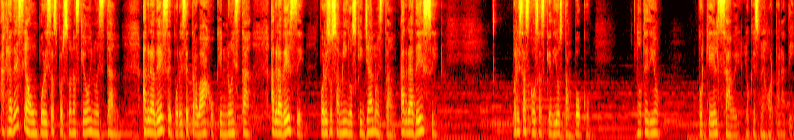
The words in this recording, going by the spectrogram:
Agradece aún por esas personas que hoy no están. Agradece por ese trabajo que no está. Agradece por esos amigos que ya no están. Agradece por esas cosas que Dios tampoco no te dio, porque Él sabe lo que es mejor para ti.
